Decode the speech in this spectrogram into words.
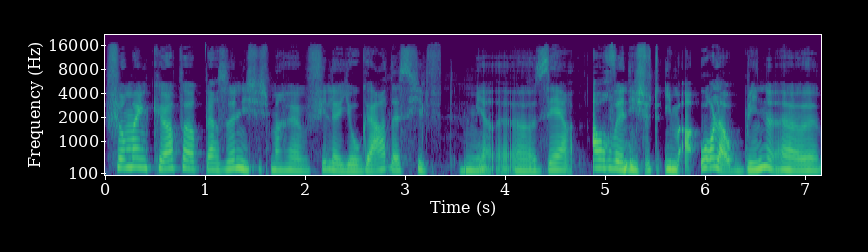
Für meinen Körper persönlich, ich mache viele Yoga, das hilft mir äh, sehr, auch wenn ich im Urlaub bin, äh,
